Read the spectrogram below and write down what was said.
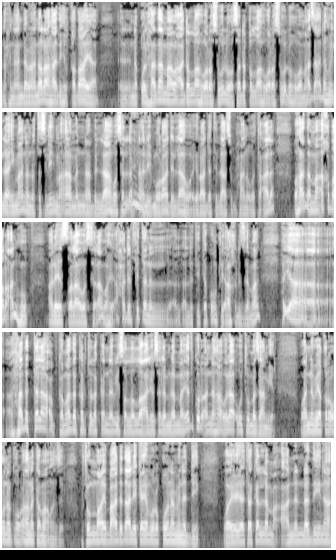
نحن عندما نرى هذه القضايا نقول هذا ما وعد الله ورسوله وصدق الله ورسوله وما زادهم إلا إيمانا وتسليما. آمنا بالله وسلمنا لمراد الله وإرادة الله سبحانه وتعالى. وهذا ما أخبر عنه عليه الصلاة والسلام وهي أحد الفتن التي تكون في آخر الزمان. هي هذا التلاعب كما ذكرت لك النبي صلى الله عليه وسلم لما يذكر أن هؤلاء أوتوا مزامير. وأنهم يقرؤون القرآن كما أنزل. ثم بعد ذلك يمرقون من الدين. ويتكلم عن الذين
